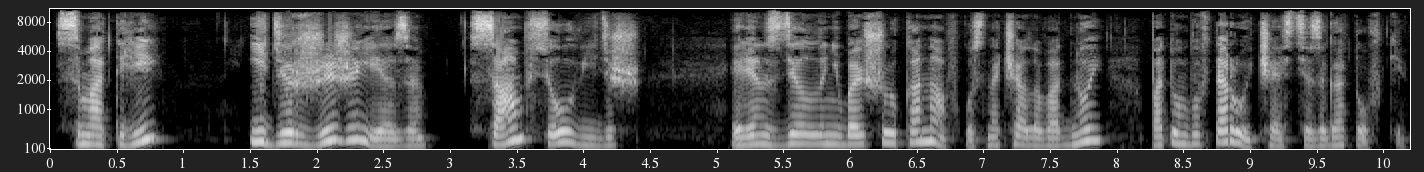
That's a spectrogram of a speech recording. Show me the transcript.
«Смотри и держи железо, сам все увидишь». Элен сделала небольшую канавку сначала в одной, потом во второй части заготовки.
